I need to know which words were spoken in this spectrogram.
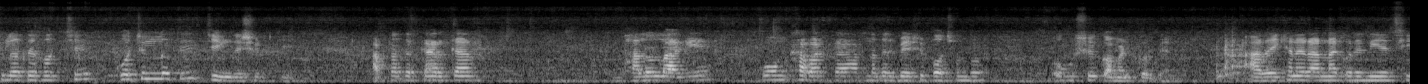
চুলাতে হচ্ছে কচুল্লতি চিংড়ি শুটকি। আপনাদের কার কার ভালো লাগে, কোন খাবারটা আপনাদের বেশি পছন্দ, অবশ্যই কমেন্ট করবেন। আর এখানে রান্না করে নিয়েছি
